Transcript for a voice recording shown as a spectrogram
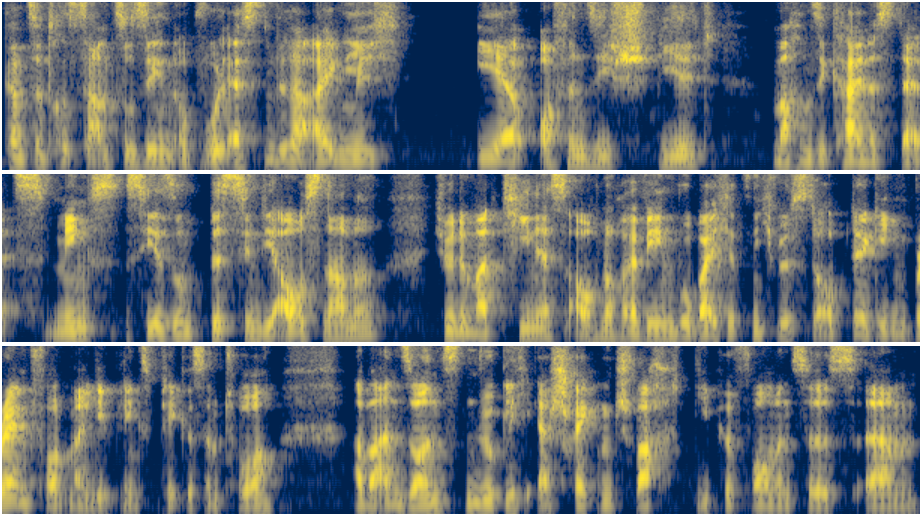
ganz interessant zu sehen, obwohl Aston Villa eigentlich eher offensiv spielt, machen sie keine Stats. Minks ist hier so ein bisschen die Ausnahme. Ich würde Martinez auch noch erwähnen, wobei ich jetzt nicht wüsste, ob der gegen Brentford mein Lieblingspick ist im Tor. Aber ansonsten wirklich erschreckend schwach die Performances ähm,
